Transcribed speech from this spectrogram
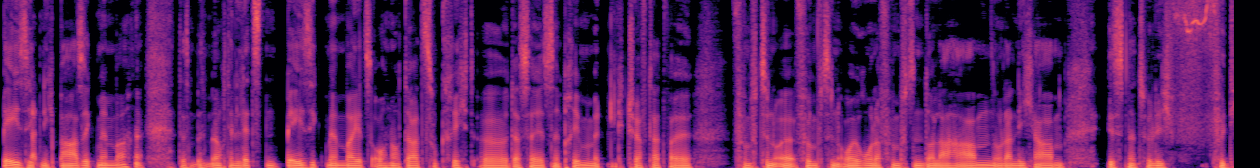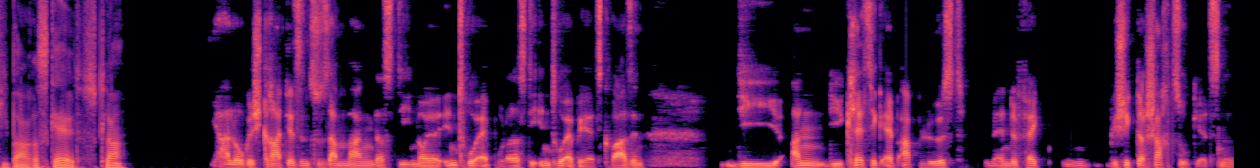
Basic, nicht Basic-Member, dass man auch den letzten Basic-Member jetzt auch noch dazu kriegt, äh, dass er jetzt eine Premium-Mitgliedschaft hat, weil 15, 15 Euro oder 15 Dollar haben oder nicht haben, ist natürlich für die bares Geld, ist klar. Ja, logisch, gerade jetzt im Zusammenhang, dass die neue Intro-App oder dass die Intro-App jetzt quasi die an die Classic-App ablöst, im Endeffekt ein geschickter Schachzug jetzt. Ne?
